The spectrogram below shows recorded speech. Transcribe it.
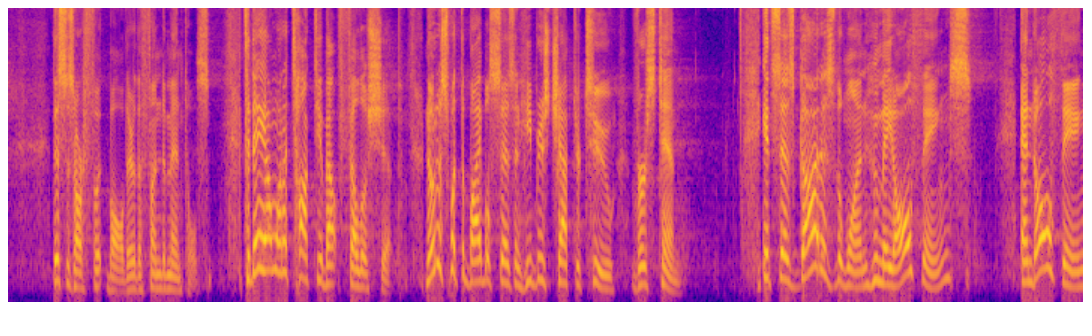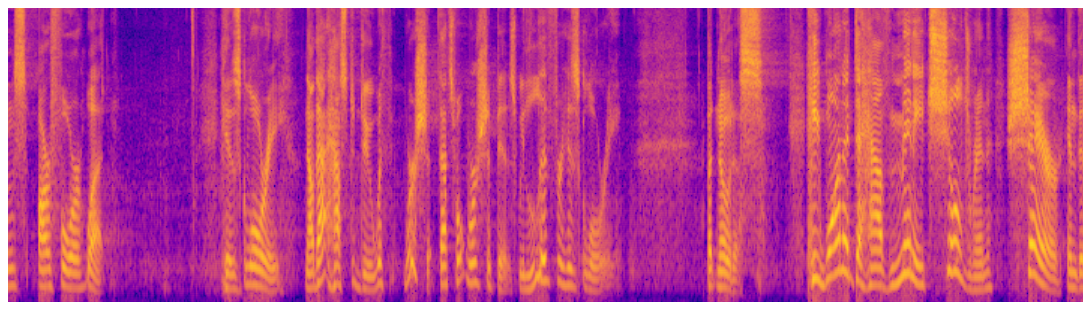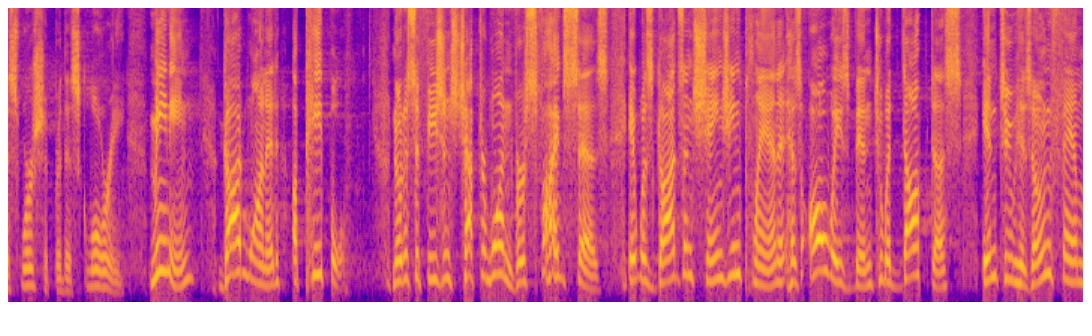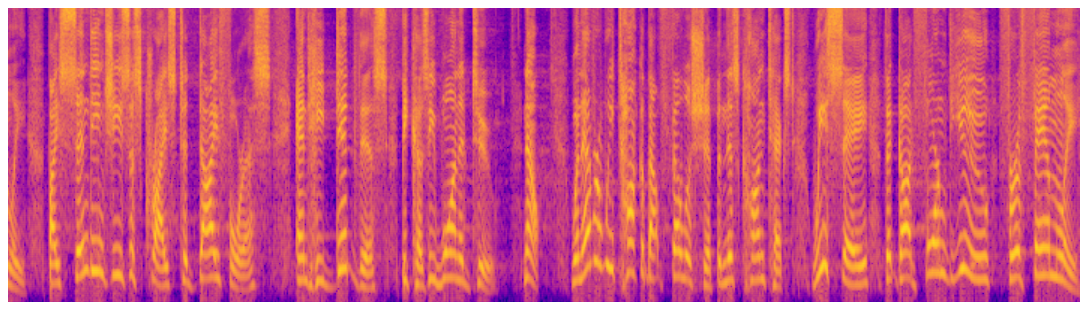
This is our football, they're the fundamentals. Today, I want to talk to you about fellowship. Notice what the Bible says in Hebrews chapter 2, verse 10. It says, God is the one who made all things, and all things are for what? His glory. Now, that has to do with worship. That's what worship is. We live for His glory. But notice, He wanted to have many children share in this worship or this glory, meaning God wanted a people. Notice Ephesians chapter 1, verse 5 says, It was God's unchanging plan, it has always been to adopt us into his own family by sending Jesus Christ to die for us, and he did this because he wanted to. Now, whenever we talk about fellowship in this context, we say that God formed you for a family.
